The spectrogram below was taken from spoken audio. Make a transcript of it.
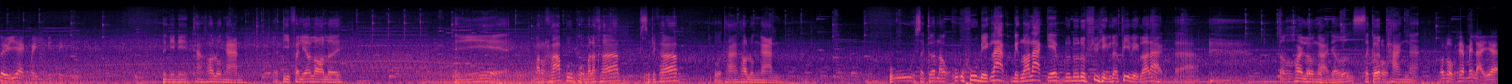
เลยแยกไปอีกนิดนึงนี่นี่นี่ทางเข้าโรงงานเดี๋ยวตีไฟเลี้ยวรอเลยนี่ มาแล้วครับปูนผมมาแล้วครับ สวัสดีครับโอ้ทางเข้าโรงงานอู้สเกิร์ตเราอู้หูเบรกลากเบรกล้อลากเกมดูดูดูพี่เบรกแล้วพี่เบรกล้อลากอ่าต้องค่อยๆลงอะเดี๋ยวสเกิร์ตพังอะรถผมแทบไม่ไหลอะ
